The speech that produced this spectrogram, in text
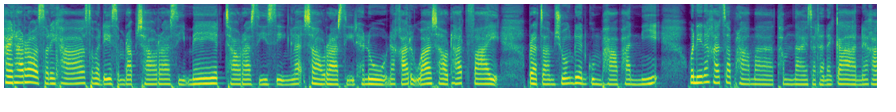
ไฮทารอดสวัสดีค่ะ สวัสดีสำหรับชาวราศีเมษ ชาวราศีสิงห์ และชาวราศีธนูนะคะ หรือว่าชาวธาตุไฟ ประจำช่วงเดือนกุมภาพันธ์นี้ วันนี้นะคะจะพามาทำนายสถานการณ์นะคะ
